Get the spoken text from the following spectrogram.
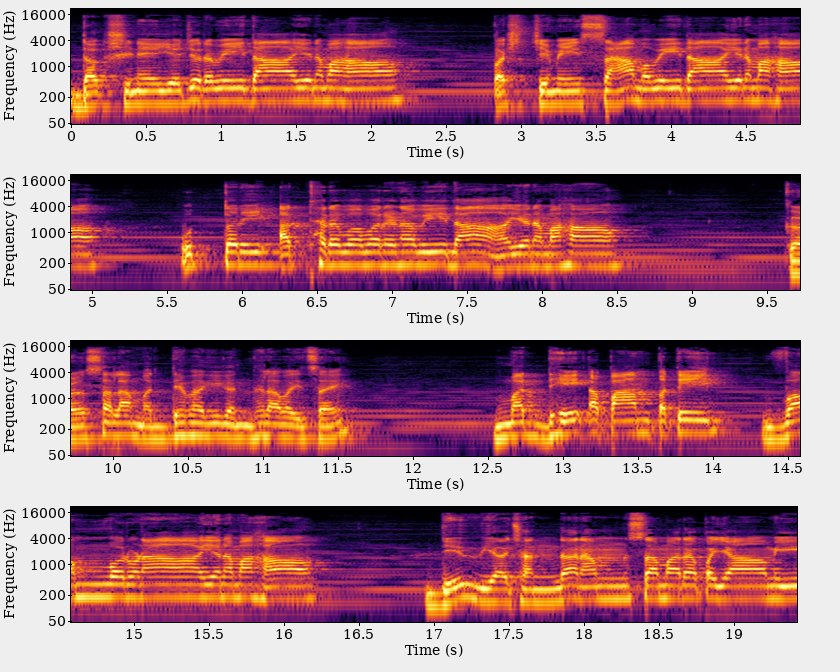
दक्षिणे यजुर्वेदाय नमहा पश्चिमे सामवेदाय नमहा उत्तरे अथर्ववर्णवेदाय नमः। कळसाला मध्यभागी गंध लावायचा आहे मध्ये अपांपते वम वरुणाय नमहा दिव्यचंदनम समर्पयामी।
